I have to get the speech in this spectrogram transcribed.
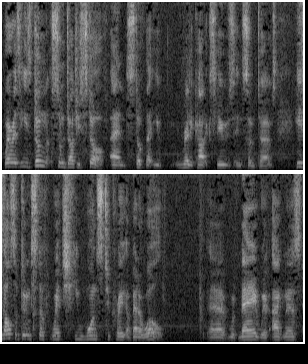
whereas he's done some dodgy stuff and stuff that you really can't excuse in some terms he's also doing stuff which he wants to create a better world uh, with May with Agnes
